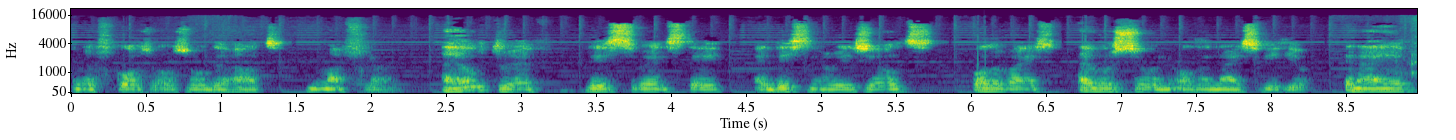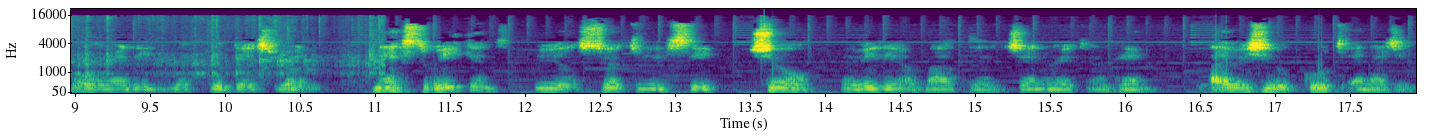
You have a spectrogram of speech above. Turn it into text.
and of course also the hot muffler. I hope to have this Wednesday additional results, otherwise I will show another nice video and I have already the footage ready. Next weekend we will certainly see show a video about the generator again. I wish you good energy.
